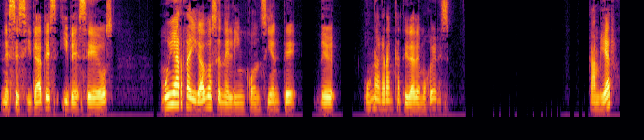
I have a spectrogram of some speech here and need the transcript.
necesidades y deseos muy arraigados en el inconsciente de una gran cantidad de mujeres. Cambiar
